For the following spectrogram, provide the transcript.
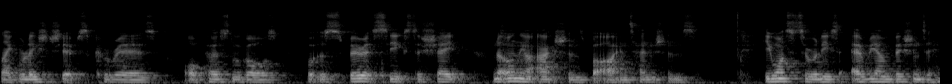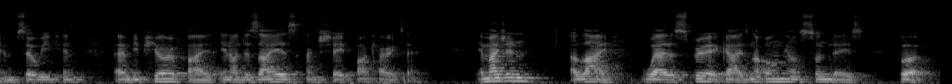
like relationships, careers, or personal goals, but the Spirit seeks to shape not only our actions but our intentions. He wants to release every ambition to Him so we can um, be purified in our desires and shape our character. Imagine a life where the Spirit guides not only our Sundays but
